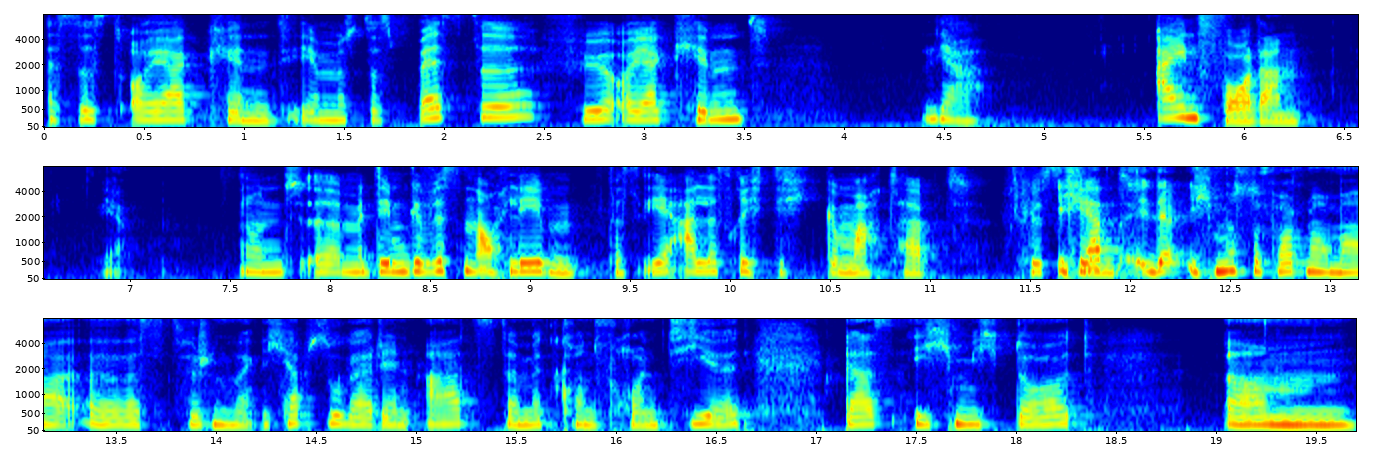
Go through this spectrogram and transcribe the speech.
es ist euer Kind. Ihr müsst das Beste für euer Kind, ja, einfordern. Ja. Und äh, mit dem Gewissen auch leben, dass ihr alles richtig gemacht habt Ich, Kind. hab, ich muss sofort noch mal äh, was dazwischen sagen. Ich habe sogar den Arzt damit konfrontiert, dass ich mich dort ähm,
